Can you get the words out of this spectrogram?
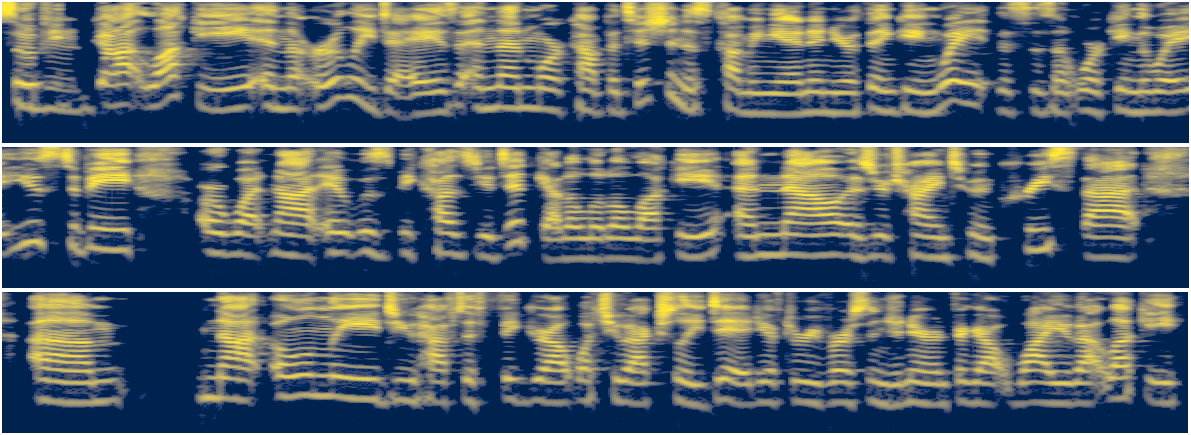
So mm-hmm. if you mm-hmm. got lucky in the early days and then more competition is coming in and you're thinking, wait, this isn't working the way it used to be or whatnot, it was because you did get a little lucky. And now as you're trying to increase that, um, um, not only do you have to figure out what you actually did, you have to reverse engineer and figure out why you got lucky,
